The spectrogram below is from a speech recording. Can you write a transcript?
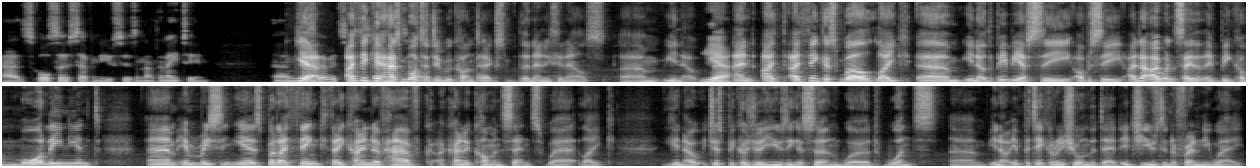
has also seven uses, and that's an eighteen. Um, Yeah, so I think it has more to do with thing. context than anything else. Um, you know. Yeah. And I I think as well, like um, you know, the BBFC obviously, I don't, I wouldn't say that they've become more lenient um, in recent years, but I think they kind of have a kind of common sense where like. You know, just because you're using a certain word once, um, you know, in particular in Shaun the Dead, it's used in a friendly way.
